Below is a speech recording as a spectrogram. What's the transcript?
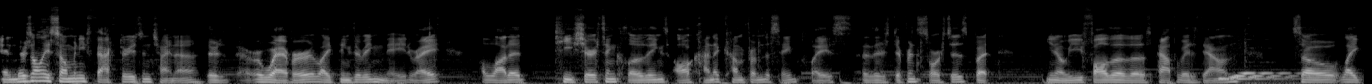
and there's only so many factories in China there's or wherever like things are being made right a lot of t-shirts and clothings all kind of come from the same place Uh, there's different sources but you know you follow those pathways down so like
